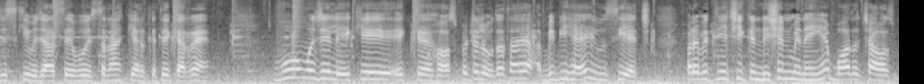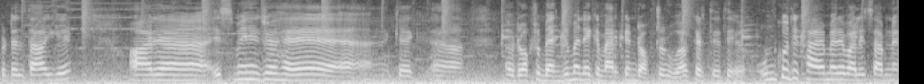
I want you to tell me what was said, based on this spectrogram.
جس کی وجہ سے وہ اس طرح کی حرکتیں کر رہے ہیں۔ وہ مجھے لے کے ایک ہاسپٹل ہوتا تھا، ابھی بھی ہے یو سی ایچ پر اب اتنی اچھی کنڈیشن میں نہیں ہے۔ بہت اچھا ہاسپٹل تھا یہ۔ اور اس میں جو ہے، کیا ڈاکٹر بینجمن ایک امریکن ڈاکٹر ہوا کرتے تھے۔ ان کو دکھایا میرے والد صاحب نے۔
